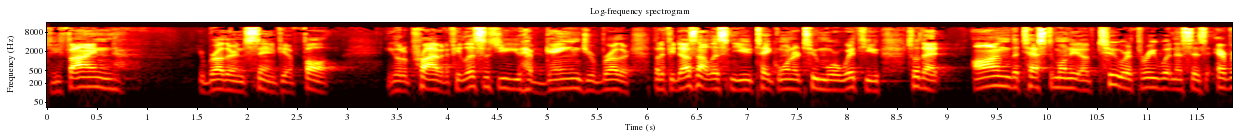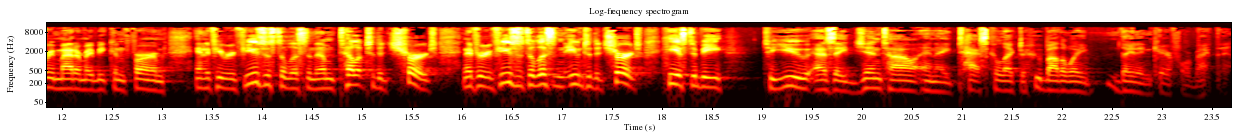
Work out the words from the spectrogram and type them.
So if you find your brother in sin, if you have fault, you go to private. If he listens to you, you have gained your brother. But if he does not listen to you, take one or two more with you, so that on the testimony of two or three witnesses, every matter may be confirmed. And if he refuses to listen to them, tell it to the church. And if he refuses to listen even to the church, he is to be to you as a Gentile and a tax collector, who, by the way, they didn't care for back then.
